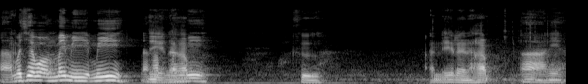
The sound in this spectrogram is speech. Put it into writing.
อ่า ไม่ใช่ว่ามันไม่มีมีนะครับนี่นะครับมัมี คือ อันนี้เลยนะครับ อ่าเนี่ย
